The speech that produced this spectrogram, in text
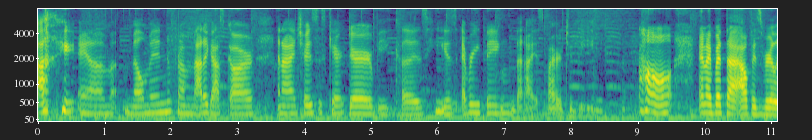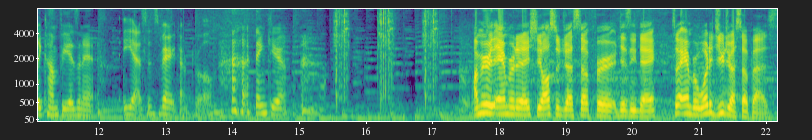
I am Melman from Madagascar, and I chose this character because he is everything that I aspire to be. Oh, and I bet that outfit's really comfy, isn't it? Yes, it's very comfortable. Thank you. I'm here with Amber today. She also dressed up for Disney Day. So Amber, what did you dress up as?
